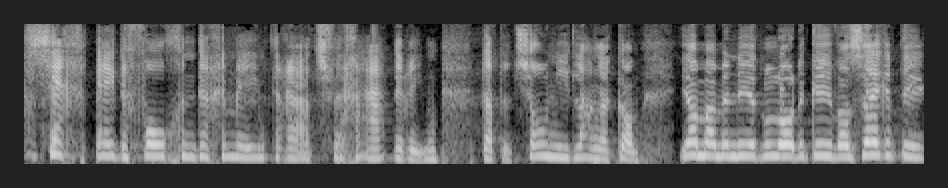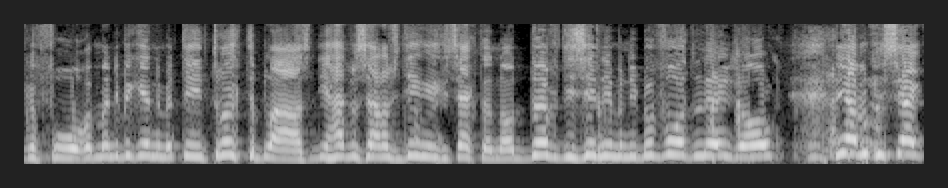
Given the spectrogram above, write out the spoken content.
Zeg bij de volgende gemeenteraadsvergadering dat het zo niet langer kan. Ja, maar meneer Terlouw, dat kun je wel zeggen tegen Forum. Maar die beginnen meteen terug te blazen. Die hebben zelfs dingen gezegd. En nou durf die zin helemaal niet meer voor lezen ook. Die hebben gezegd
